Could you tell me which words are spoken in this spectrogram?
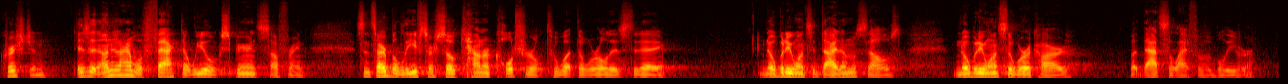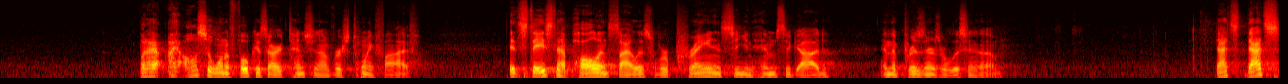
Christian? Is it an undeniable fact that we will experience suffering? Since our beliefs are so countercultural to what the world is today, nobody wants to die to themselves, nobody wants to work hard, but that's the life of a believer. But I, I also want to focus our attention on verse 25. It states that Paul and Silas were praying and singing hymns to God, and the prisoners were listening to them. That's, that's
